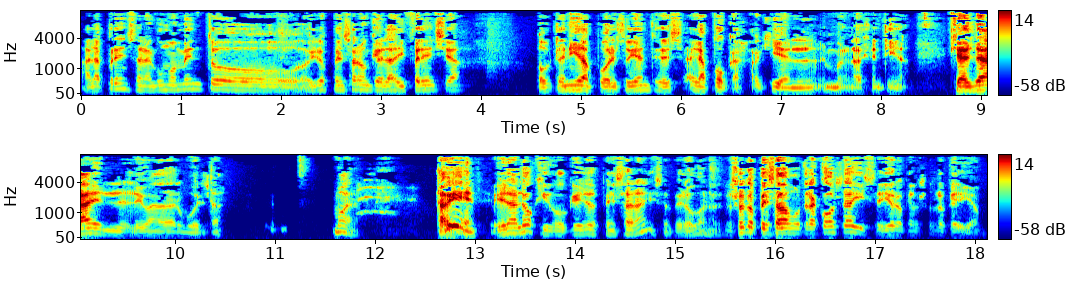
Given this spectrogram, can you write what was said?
a la prensa en algún momento ellos pensaron que la diferencia obtenida por estudiantes era poca aquí en, en Argentina, que allá le iban a dar vuelta. Bueno, Está bien, era lógico que ellos pensaran eso, pero bueno, nosotros pensábamos otra cosa y se dio lo que nosotros queríamos.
